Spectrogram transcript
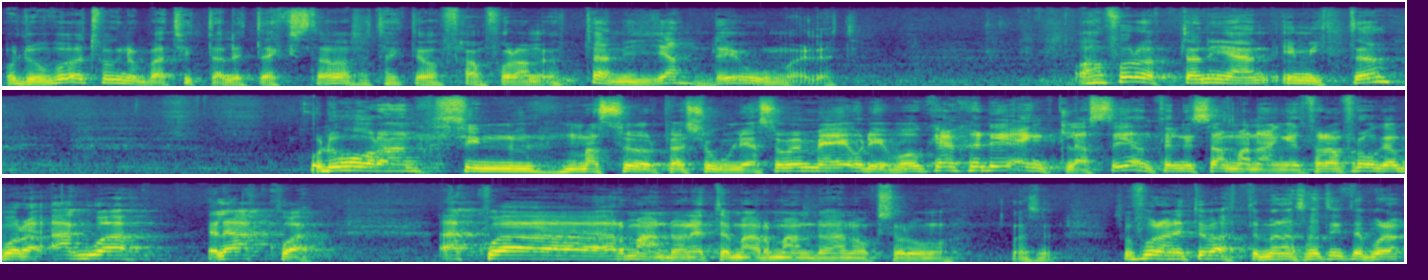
Och då var jag tvungen att börja titta lite extra. Så jag tänkte, vad fan får han upp den igen? Det är omöjligt. Och han får upp den igen i mitten. Och då har han sin massör personliga som är med och det var kanske det enklaste egentligen i sammanhanget. För han frågar bara Agua, eller Aqua. Aqua Armando, han heter Armando han också då. Så får han lite vatten medan han tittar på den.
